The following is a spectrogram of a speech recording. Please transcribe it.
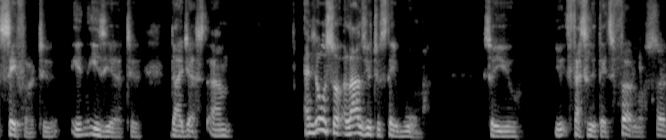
safer to easier to digest. Um, and it also allows you to stay warm. So you it facilitates fur loss. So,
